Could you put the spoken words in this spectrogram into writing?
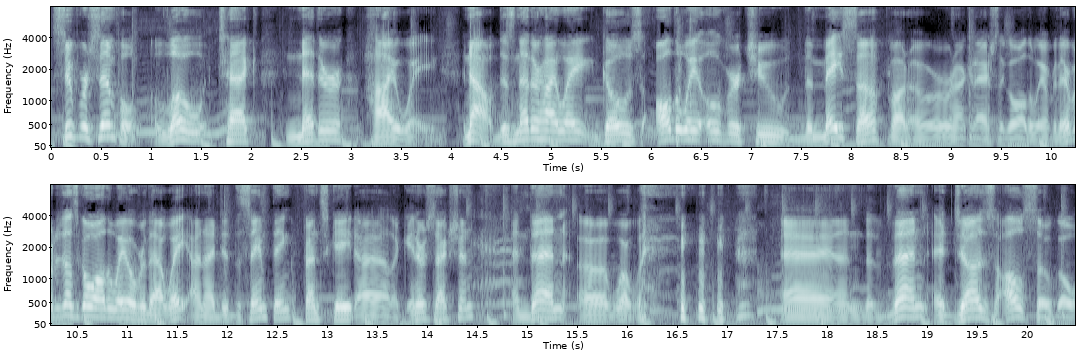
super simple, low-tech Nether Highway. Now, this Nether Highway goes all the way over to the Mesa, but uh, we're not going to actually go all the way over there, but it does go all the way over that way, and I did the same thing, fence gate, uh, like intersection, and then, uh, whoa. and then it does also go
